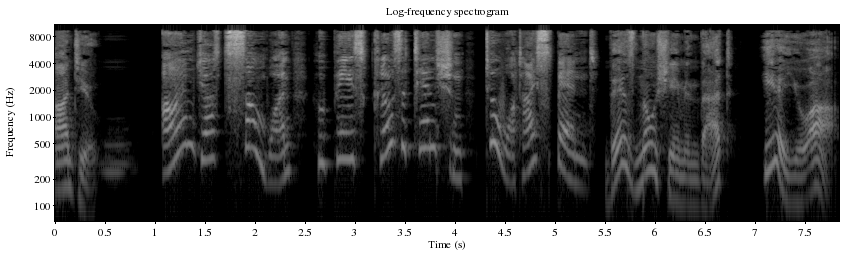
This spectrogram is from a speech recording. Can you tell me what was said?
aren't you? I'm just someone who pays close attention to what I spend. There's no shame in that. Here you are.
